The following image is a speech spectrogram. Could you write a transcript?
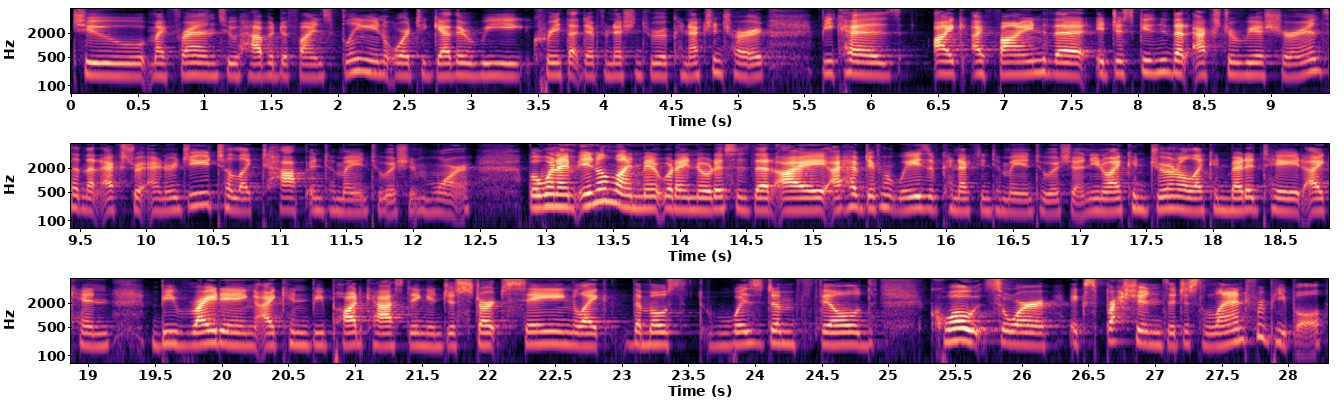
to my friends who have a defined spleen or together we create that definition through a connection chart because I, I find that it just gives me that extra reassurance and that extra energy to like tap into my intuition more. But when I'm in alignment, what I notice is that I, I have different ways of connecting to my intuition. You know, I can journal, I can meditate, I can be writing, I can be podcasting and just start saying like the most wisdom filled quotes or expressions that just land for people.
